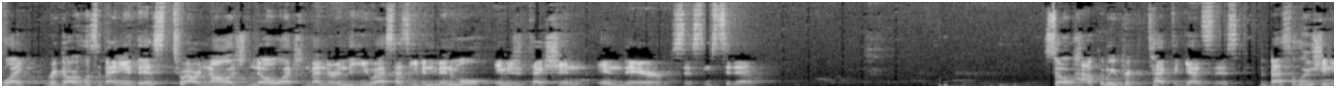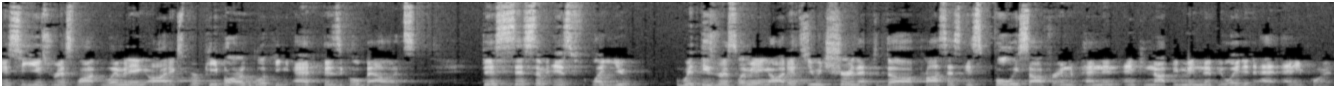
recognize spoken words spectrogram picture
like regardless of any of this, to our knowledge, no election vendor in the U.S. has even minimal image detection in their systems today. So how can we protect against this? The best solution is to use risk limiting audits where people are looking at physical ballots. This system is like you with these risk limiting audits, you ensure that the process is fully software independent and cannot be manipulated at any point.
